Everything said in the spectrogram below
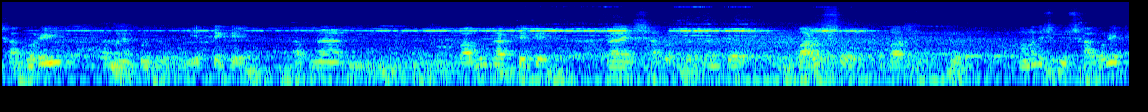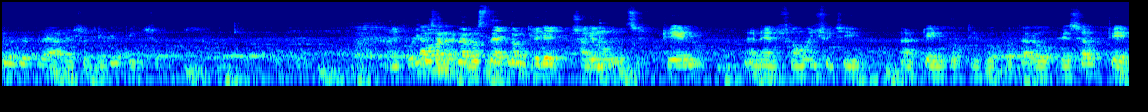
সাগরেই মানে এর থেকে, আপনার বাবুরঘাট থেকে প্রায় সাগর পর্যন্ত বারোশো বাস আমাদের শুধু সাগরে চলবে প্রায় আড়াইশো থেকে তিনশো পরিবহন ব্যবস্থা একদম ঢেলে সাজানো রয়েছে। ট্রেন মানে সময়সূচি ট্রেন কর্তৃপক্ষ তারাও স্পেশাল ট্রেন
